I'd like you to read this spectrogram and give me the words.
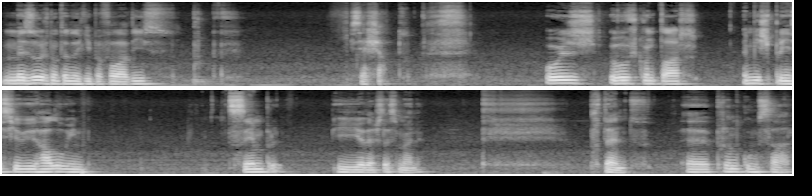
Mas hoje não estamos aqui para falar disso, porque isso é chato. Hoje eu vou-vos contar a minha experiência de Halloween. De sempre e a desta semana. Portanto, uh, por onde começar?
